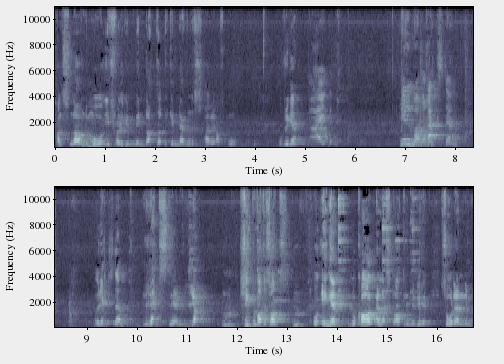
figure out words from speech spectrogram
Hans navn må ifølge min datter ikke nevnes her i aften. Hvorfor ikke? Nei Hilmar Rekstem. Rekstem? Rekstem, ja. Skipet var til salgs. Og ingen lokal eller statlig myndighet så den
